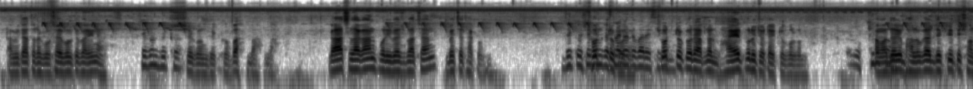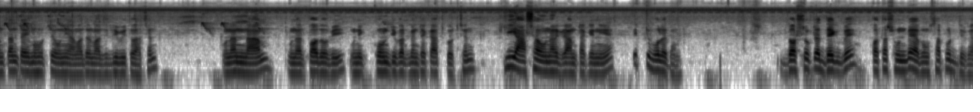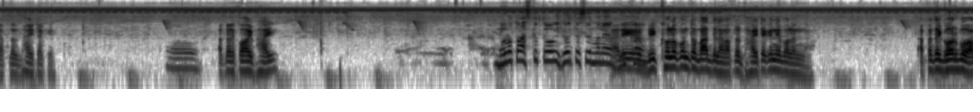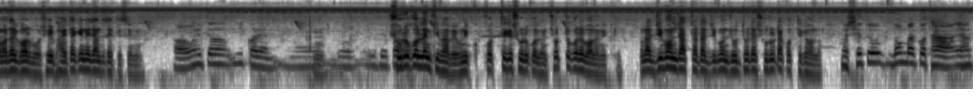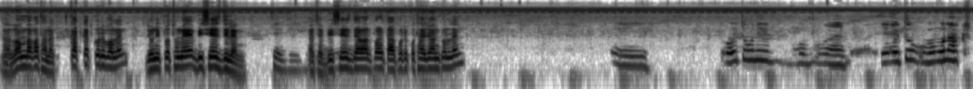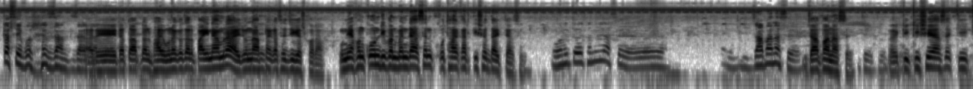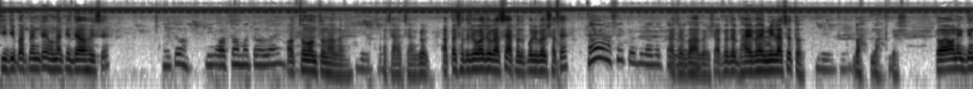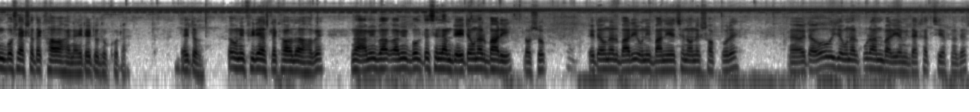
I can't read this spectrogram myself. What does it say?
আমি তো এতটা গোছায় বলতে পারি না। সেগুন বৃক্ষ। সেগুন বৃক্ষ বাহ বাহ বাহ। গাছ লাগান পরিবেশ বাঁচান বেঁচে থাকুন। ছোট্ট করে আপনার ভাইয়ের পরিচয়টা একটু বলুন? আমাদের ভালুকার যে কৃতি সন্তানটা এই মুহূর্তে উনি আমাদের মাঝে জীবিত আছেন। ওনার নাম ওনার পদবি উনি কোন ডিপার্টমেন্টে কাজ করছেন কি আশা ওনার গ্রামটাকে নিয়ে একটু বলে দেন। দর্শকরা দেখবে কথা শুনবে এবং সাপোর্ট দেবে আপনার ভাইটাকে আপনার কয় ভাই মূলত আজকে তো হইতেছে মানে আরে বৃক্ষ- বৃক্ষরোপণ তো বাদ দিলাম আপনার ভাইটাকে নিয়ে বলেন না আপনাদের গর্ব আমাদের গর্ব সেই ভাইটাকে নিয়ে জানতে চাইতেছি আমি উনি তো ই করেন শুরু করলেন কীভাবে উনি থেকে শুরু করলেন ছোট্ট করে বলেন একটু ওনার জীবন যাত্রাটা জীবন যুদ্ধটা শুরুটা থেকে হলো? সে তো লম্বা কথা এখন না লম্বা কথা না কাট কাট করে বলেন যে উনি প্রথমে বিসিএস দিলেন। আচ্ছা বিসিএস দেওয়ার পরে তারপরে কোথায় জয়েন করলেন? ওই তো উনি তো ওনার কাছে বলে জান আরে এটা তো আপনার ভাই ওনাকে তো আর পাই না আমরা এই জন্য আপনার কাছে জিজ্ঞেস করা। উনি এখন কোন ডিপার্টমেন্টে আছেন কোথাকার কিসের দায়িত্বে আছেন? উনি তো এখানেই আছে জাপান আছে? জাপান আছে। কি কিসে আছে? কি কি ডিপার্টমেন্টে ওনাকে দেওয়া হয়েছে? তো অর্থ মন্ত্রণালয়? অর্থ মন্ত্রণালয়। আচ্ছা আচ্ছা গুড। আপনার সাথে যোগাযোগ আছে আপনাদের পরিবারের সাথে? হ্যাঁ আছে তো আচ্ছা বাহ বেশ। আপনাদের ভাই ভাই মিল আছে তো? বাহ বাহ বেশ। তো অনেকদিন বসে একসাথে খাওয়া হয় না এটাই একটু দুঃখটা। তাই তো? তো উনি ফিরে আসলে খাওয়া দাওয়া হবে। না আমি আমি বলতেছিলাম যে এটা ওনার বাড়ি দর্শক। এটা ওনার বাড়ি উনি বানিয়েছেন অনেক শখ করে। এটা ওই যে ওনার পুরান বাড়ি আমি দেখাচ্ছি আপনাদের।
